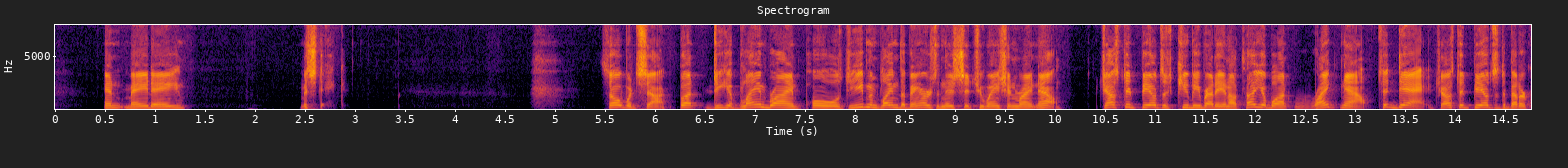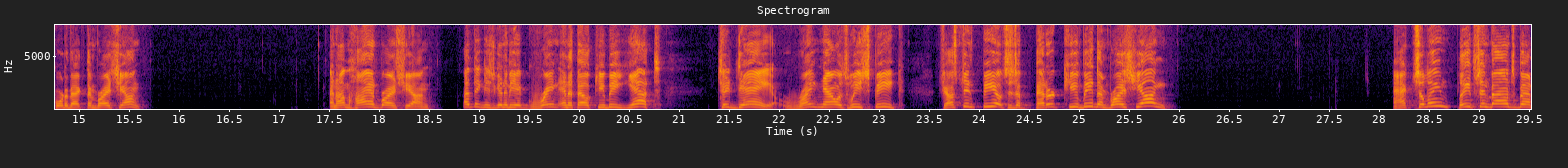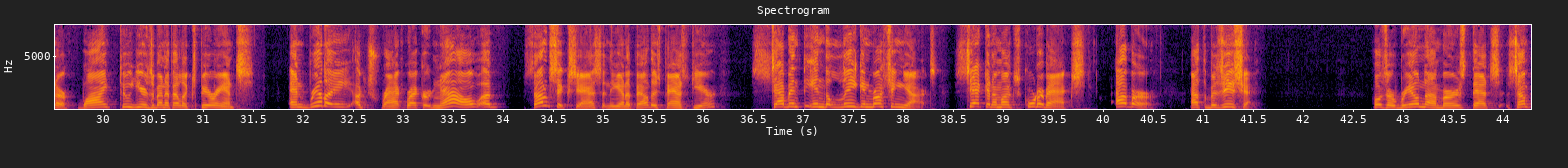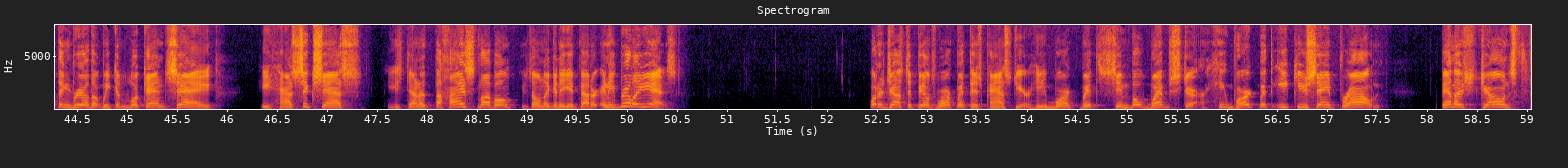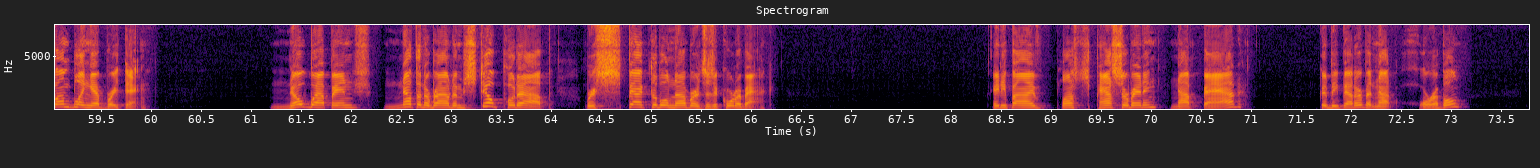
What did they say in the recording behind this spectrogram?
and made a mistake. So it would suck. But do you blame Ryan Poles? Do you even blame the Bears in this situation right now? Justin Fields is QB ready, and I'll tell you what, right now, today, Justin Fields is a better quarterback than Bryce Young. And I'm high on Bryce Young. I think he's going to be a great NFL QB yet. Today, right now as we speak, Justin Fields is a better QB than Bryce Young. Actually, leaps and bounds better. Why? Two years of NFL experience. And really a track record now of some success in the NFL this past year. Seventh in the league in rushing yards. Second amongst quarterbacks ever at the position. Those are real numbers. That's something real that we can look at and say he has success. He's done it at the highest level. He's only going to get better. And he really is. What did Justin Fields work with this past year? He worked with Nsimba Webster. He worked with EQ St. Brown. Velus Jones fumbling everything. No weapons, nothing around him, still put up respectable numbers as a quarterback. 85 plus passer rating, not bad. Could be better, but not horrible.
